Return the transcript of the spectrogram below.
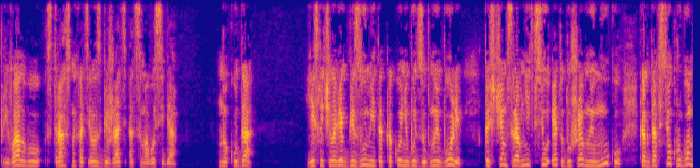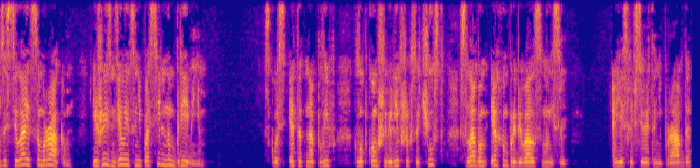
Привалову страстно хотелось бежать от самого себя. Но куда? Если человек безумеет от какой-нибудь зубной боли, то с чем сравнить всю эту душевную муку, когда все кругом застилается мраком, и жизнь делается непосильным бременем? Сквозь этот наплыв клубком шевелившихся чувств слабым эхом пробивалась мысль. А если все это неправда,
